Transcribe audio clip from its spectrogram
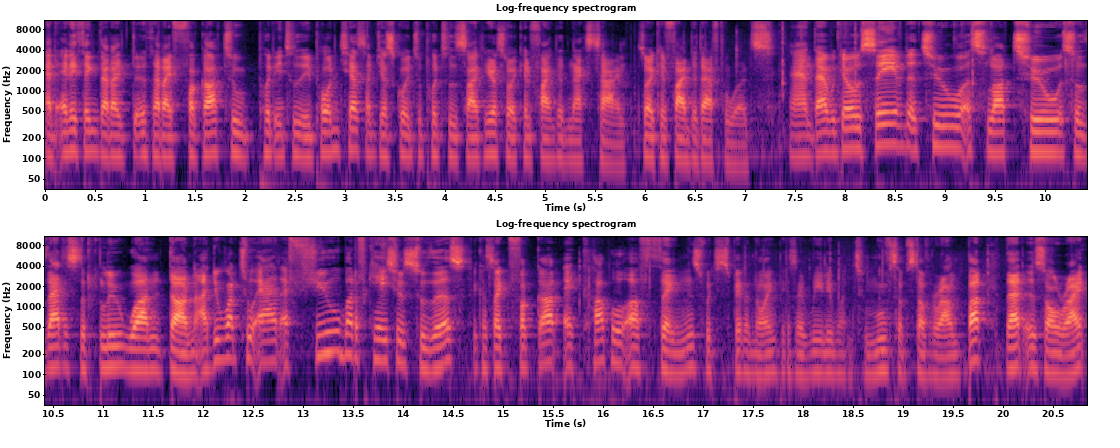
And anything that I that I forgot to put into the important chest, I'm just going to put to the side here so I can find it next time. So I can find it afterwards. And there we go. Saved to slot 2. So that is the blue one done. I do want to add a few modifications to this because I forgot a couple of things, which is a bit annoying because I really want to move some stuff around. But that is alright.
